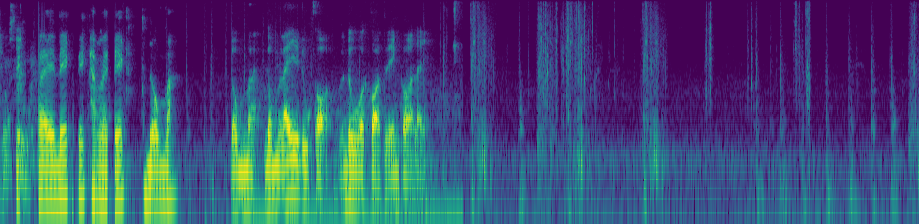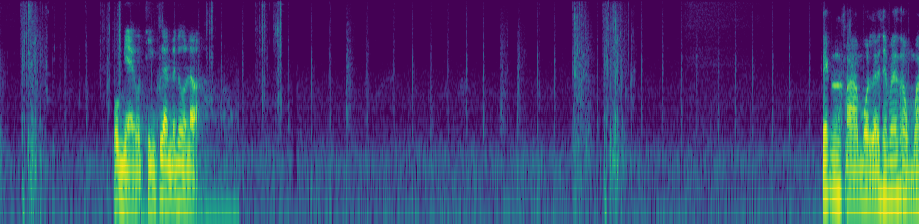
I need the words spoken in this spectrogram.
โบซินอะไรเน็กเน็กทำอะไรเน็กดมอะ ดมอะดมไล่ดูเกาะดูว่าเกาะตัวเองเกาะอะไร พวกเมียกูทิ้งเพื่อนไปนู่นแล้วเน็กมึงฟาร์มหมดแล้วใช่ไหมส่งมา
